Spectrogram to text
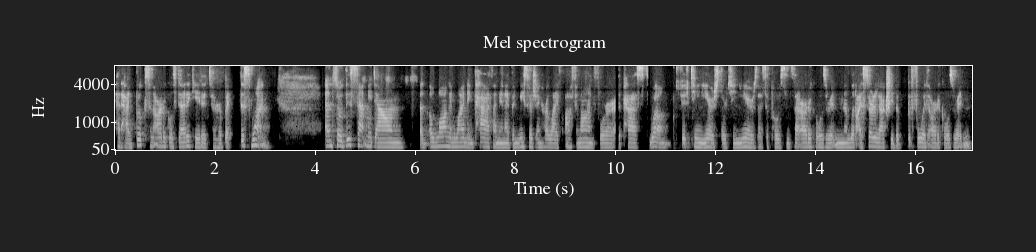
had had books and articles dedicated to her, but this one. And so this sent me down a, a, long and winding path. I mean, I've been researching her life off and on for the past, well, 15 years, 13 years, I suppose, since that article was written. A little, I started actually before the article was written.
